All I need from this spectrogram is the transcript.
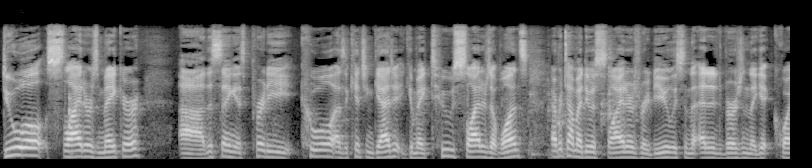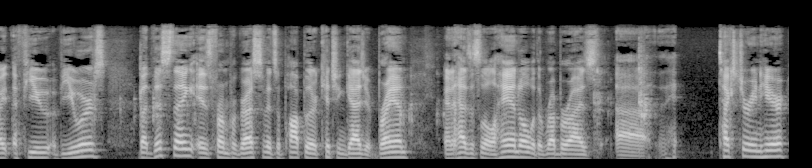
Dual Sliders Maker. Uh, this thing is pretty cool as a kitchen gadget. You can make two sliders at once. Every time I do a sliders review, at least in the edited version, they get quite a few viewers. But this thing is from Progressive. It's a popular kitchen gadget brand, and it has this little handle with a rubberized uh, texturing here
